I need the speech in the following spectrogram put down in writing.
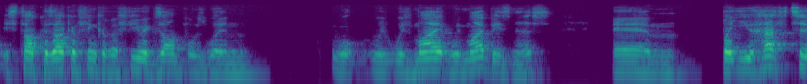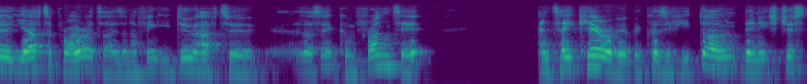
It's tough because I can think of a few examples when with, with my with my business, um, but you have to you have to prioritize, and I think you do have to, as I said, confront it and take care of it because if you don't, then it's just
